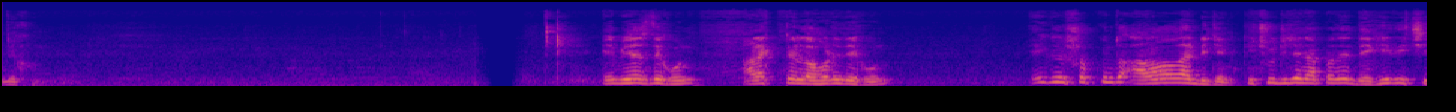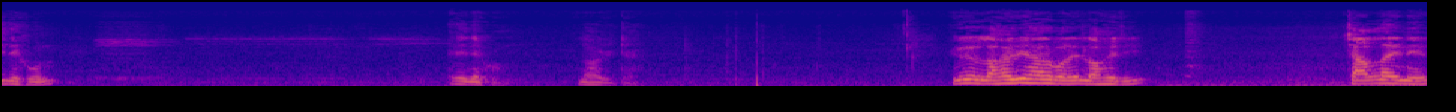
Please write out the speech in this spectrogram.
দেখুন। এই বিয়াস দেখুন, আরেকটা লহরি দেখুন। এইগুলো সব কিন্তু আলাদা আলাদা ডিজাইন। কিছু ডিজাইন আপনাদের দেখিয়ে দিচ্ছি, দেখুন। এই দেখুন লহরিটা। এগুলো লহরি হার বলে, লহরি। চার লাইনের।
